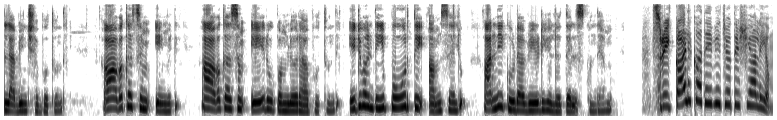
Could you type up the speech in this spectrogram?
లభించబోతుంది. ఆ అవకాశం ఏమిటి? ఆ అవకాశం ఏ రూపంలో రాబోతుంది? ఇటువంటి పూర్తి అంశాలు అన్నీ కూడా వీడియోలో తెలుసుకుందాము. శ్రీ కాళికాదేవి జ్యోతిష్యాలయం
